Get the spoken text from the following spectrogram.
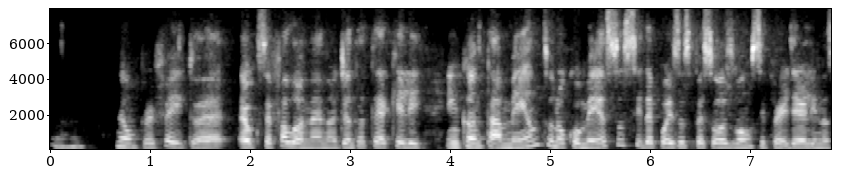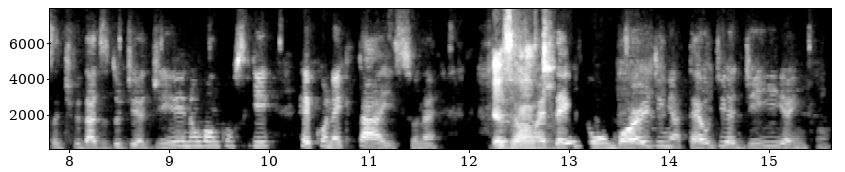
Uhum. Não, perfeito. É, é o que você falou, né? Não adianta ter aquele encantamento no começo se depois as pessoas vão se perder ali nas atividades do dia a dia e não vão conseguir reconectar isso, né? Exato. Então é desde o onboarding até o dia a dia. Então,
